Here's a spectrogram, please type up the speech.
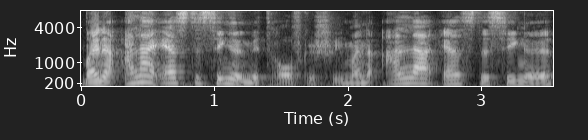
meine allererste Single mit draufgeschrieben. Meine allererste Single,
